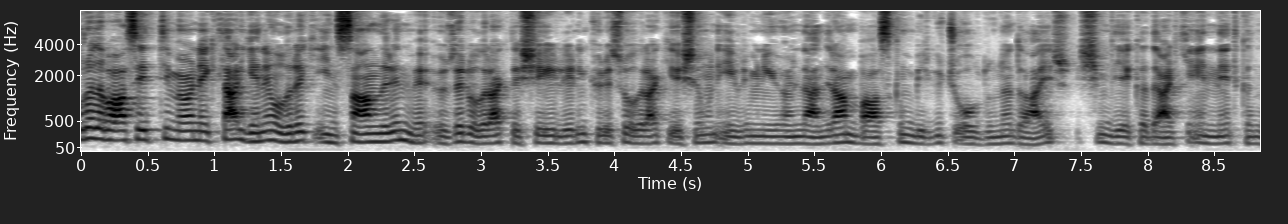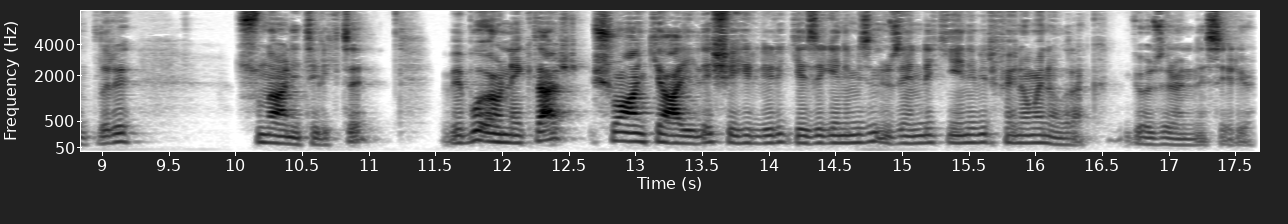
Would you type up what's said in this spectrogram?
Burada bahsettiğim örnekler genel olarak insanların ve özel olarak da şehirlerin küresel olarak yaşamın evrimini yönlendiren baskın bir güç olduğuna dair şimdiye kadarki en net kanıtları sunar nitelikte. Ve bu örnekler şu anki haliyle şehirleri gezegenimizin üzerindeki yeni bir fenomen olarak gözler önüne seriyor.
